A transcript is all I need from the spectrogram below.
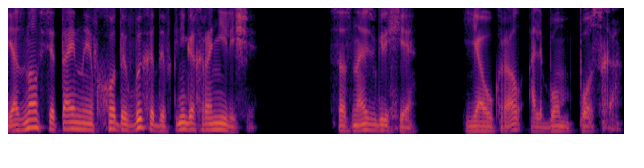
я знал все тайные входы-выходы в книгохранилище. Сознаюсь в грехе. Я украл альбом Босха.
